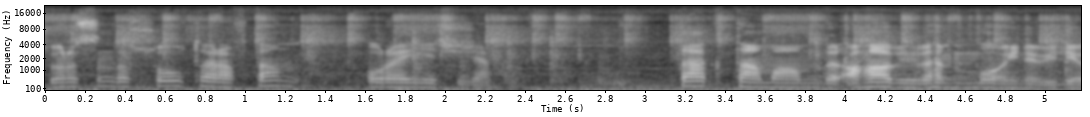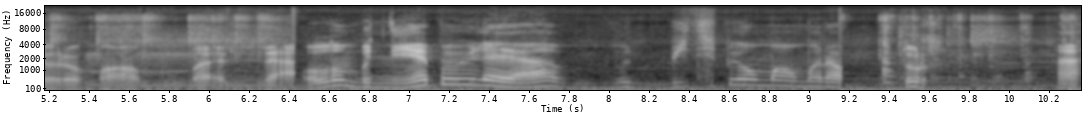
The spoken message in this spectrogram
sonrasında sol taraftan oraya geçeceğim. Tak tamamdır. Abi ben bu oyunu biliyorum amına. Oğlum bu niye böyle ya? Bu bitmiyor mu amına? Dur. Heh.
